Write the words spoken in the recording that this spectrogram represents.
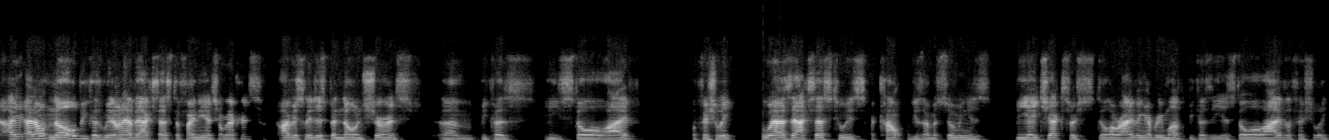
I, I don't know because we don't have access to financial records. Obviously, there's been no insurance um, because he's still alive officially. Who has access to his account? Because I'm assuming his VA checks are still arriving every month because he is still alive officially.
